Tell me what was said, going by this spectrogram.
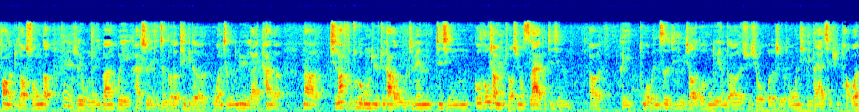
放的比较松的。嗯所以我们一般会还是以整个的 ticket 的完成率来看的。那其他辅助的工具，最大的我们这边进行沟通上面，主要是用 Slack 进行呃可以通过文字进行有效的沟通对应的需求，或者是有什么问题可以大家一起去讨论。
